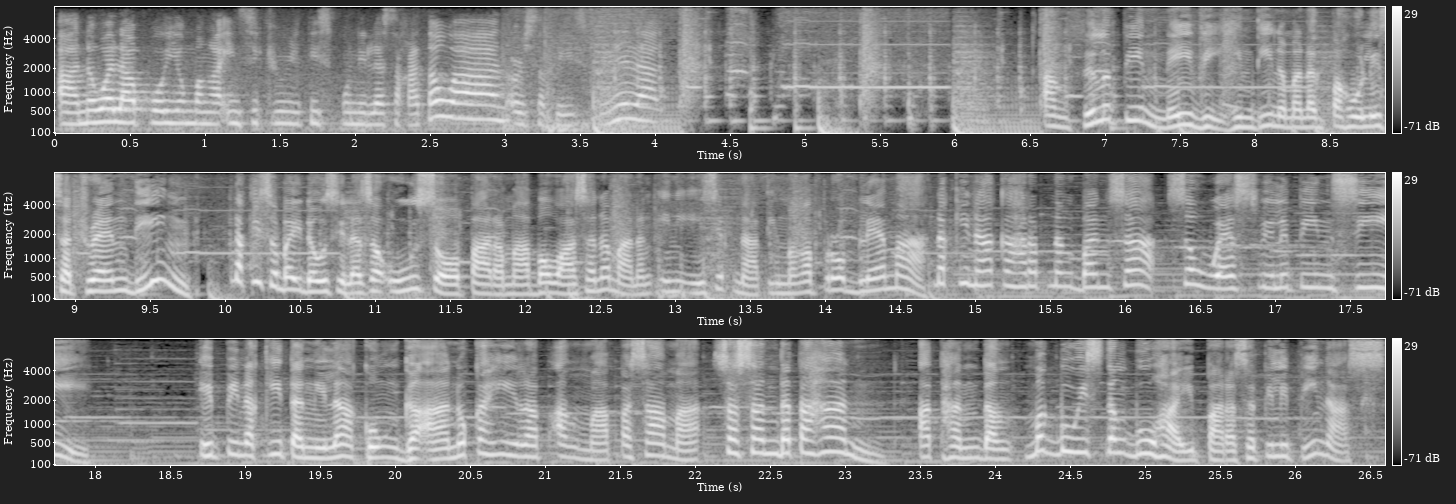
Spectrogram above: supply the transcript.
ah, nawala po yung mga insecurities po nila sa katawan or sa face po nila. Ang Philippine Navy hindi naman nagpahuli sa trending. Nakisabay daw sila sa uso para mabawasan naman ang iniisip nating mga problema na kinakaharap ng bansa sa West Philippine Sea. Ipinakita nila kung gaano kahirap ang mapasama sa sandatahan. at handang magbuwis ng buhay para sa Pilipinas.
